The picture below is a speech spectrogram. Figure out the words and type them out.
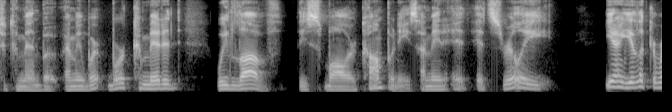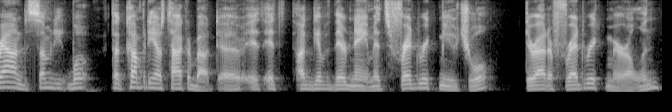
to come in. But I mean, we're, we're committed. We love these smaller companies. I mean, it, it's really, you know, you look around, somebody, well, the company I was talking about, uh, it, it, I'll give their name. It's Frederick Mutual. They're out of Frederick, Maryland.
